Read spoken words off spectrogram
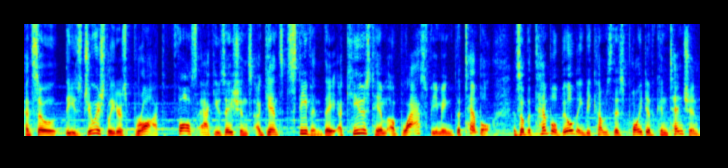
And so these Jewish leaders brought false accusations against Stephen. They accused him of blaspheming the temple. And so the temple building becomes this point of contention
